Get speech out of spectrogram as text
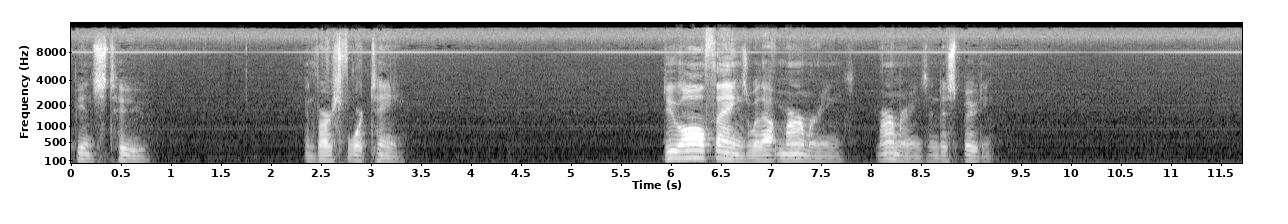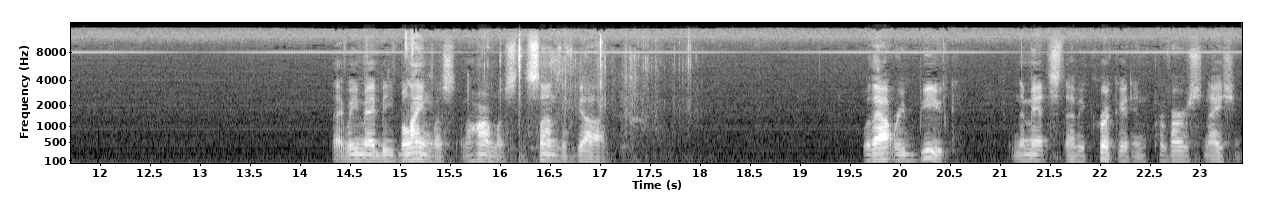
Philippians 2 and verse 14. Do all things without murmurings, murmurings and disputing. That we may be blameless and harmless, the sons of God, without rebuke in the midst of a crooked and perverse nation,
